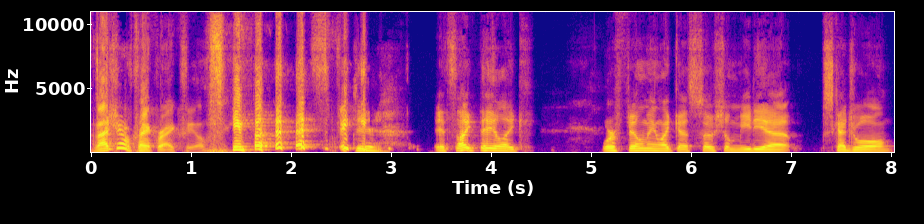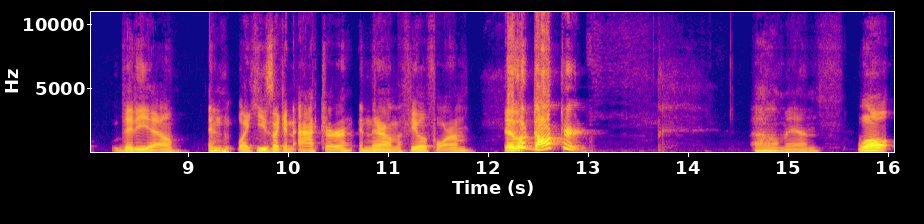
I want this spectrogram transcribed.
imagine how Frank Reich feels. Dude, it's like they like we're filming like a social media schedule video, and like he's like an actor in there on the field for him. They look doctored. Oh man. Well,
